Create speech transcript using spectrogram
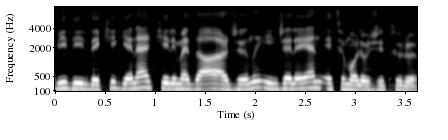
bir dildeki genel kelime dağarcığını inceleyen etimoloji türü.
